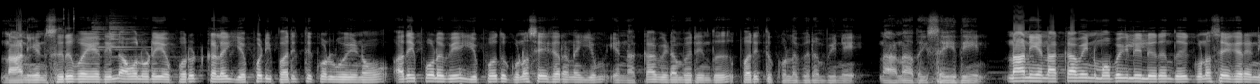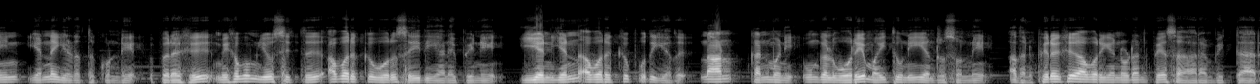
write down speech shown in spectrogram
நான் என் சிறுவயதில் அவளுடைய பொருட்களை எப்படி பறித்து கொள்வேனோ அதை போலவே இப்போது குணசேகரனையும் என் அக்காவிடமிருந்து பறித்து கொள்ள விரும்பினேன். நான் அதை செய்தேன். நான் என் அக்காவின் மொபைலில் இருந்து குணசேகரனின் எண்ணை எடுத்துக்கொண்டேன். பிறகு மிகவும் யோசித்து அவருக்கு ஒரு செய்தி அனுப்பினேன். என் எண் அவருக்கு புதியது. நான் கண்மணி உங்கள் ஒரே மைத்துனி என்று சொன்னேன். அதன் பிறகு அவர் என்னுடன் பேச ஆரம்பித்தார்.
